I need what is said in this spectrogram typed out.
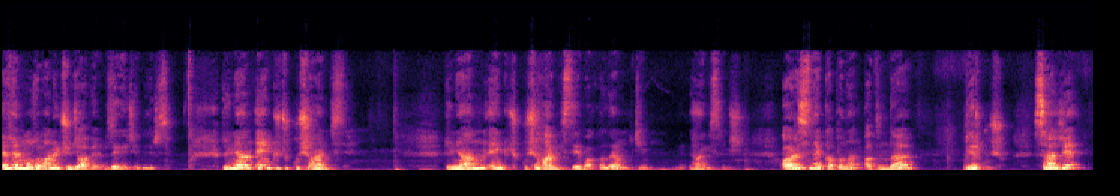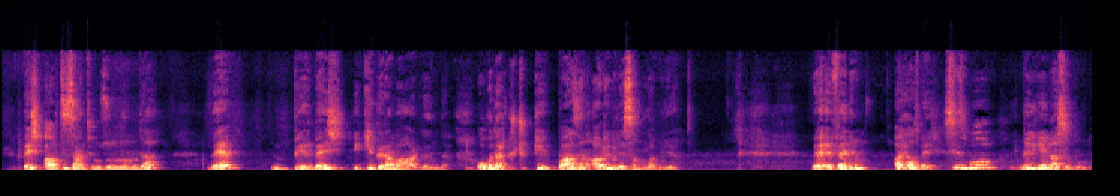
Efendim o zaman üçüncü haberimize geçebiliriz. Dünyanın en küçük kuşu hangisi? Dünyanın en küçük kuşu hangisi? Bakalım kim? Hangisiymiş? Arı sinek kapanı adında bir kuş. Sadece 5-6 santim uzunluğunda ve 1-5-2 gram ağırlığında. O kadar küçük ki bazen arı bile sanılabiliyor. Ve efendim Ayaz Bey siz bu bilgiyi nasıl buldunuz?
